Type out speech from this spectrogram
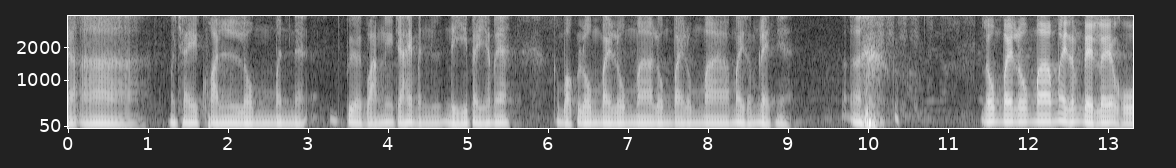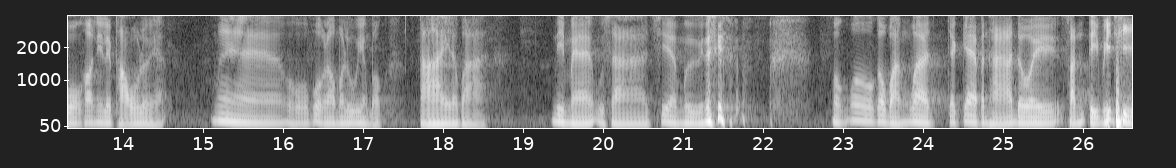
ก็อ่ามาใช้ควันลมมันเนี่ยเพื่อหวังจะให้มันหนีไปใช่ไหมก็บอกลมไปลมมาลมไปลมมาไม่สำเร็จเนี่ยลมไปลมมาไม่สำเร็จเลยโอ้โหคราวนี้เลยเผาเลยอะแม่โอ้โห พวกเรามารู้อย่างบอกตายแล้วบ่า นี่แม้อุตส่าห์เชื่อมือนะ บอกโอ้ก็หวังว่าจะแก้ปัญหาโดยสันติวิธี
